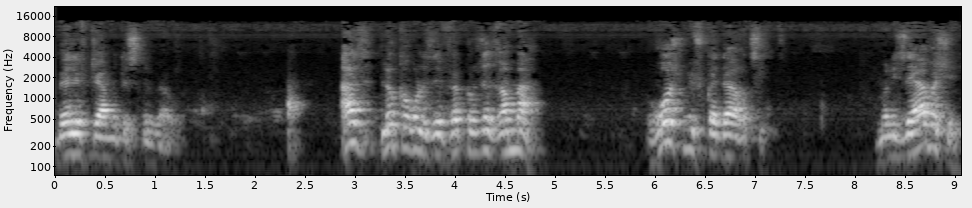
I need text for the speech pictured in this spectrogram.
ב-1924. אז לא קראו לזה, קראו לזה רמה, ראש מפקדה ארצית. אמר לי, זה אבא שלי.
